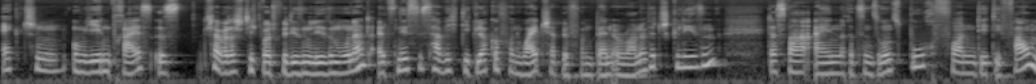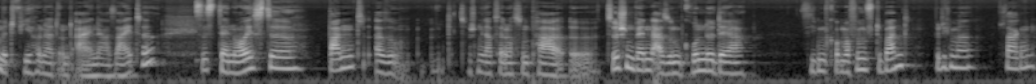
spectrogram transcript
Action um jeden Preis ist scheinbar das Stichwort für diesen Lesemonat. Als nächstes habe ich Die Glocke von Whitechapel von Ben Aronovich gelesen. Das war ein Rezensionsbuch von DTV mit 401 Seite. Es ist der neueste Band, also dazwischen gab es ja noch so ein paar äh, Zwischenbände, also im Grunde der 7,5. Band, würde ich mal sagen,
